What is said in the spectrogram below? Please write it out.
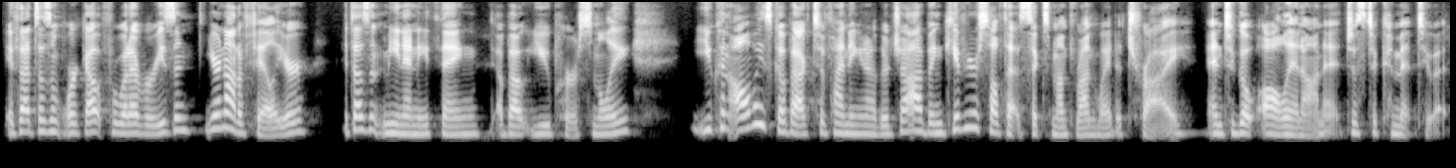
if that doesn't work out for whatever reason, you're not a failure. It doesn't mean anything about you personally. You can always go back to finding another job and give yourself that six month runway to try and to go all in on it, just to commit to it.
